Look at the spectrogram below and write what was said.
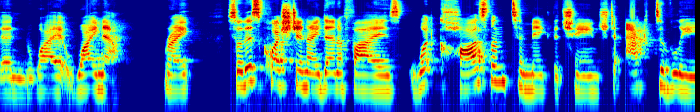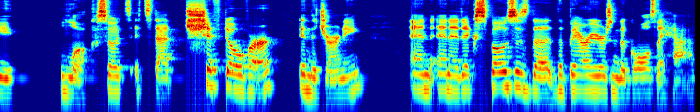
and why why now, right? So this question identifies what caused them to make the change to actively look. So it's it's that shift over in the journey and and it exposes the the barriers and the goals they had.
